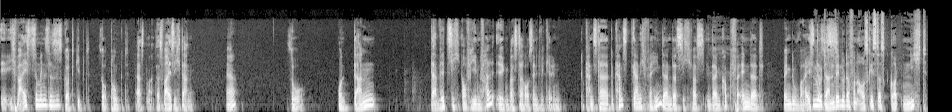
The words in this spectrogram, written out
äh, ich weiß zumindest, dass es Gott gibt. So, Punkt. Erstmal. Das weiß ich dann. Ja? So. Und dann, da wird sich auf jeden Fall irgendwas daraus entwickeln. Du kannst da, du kannst gar nicht verhindern, dass sich was in deinem Kopf verändert, wenn du weißt, Nur dass dann, wenn du davon ausgehst, dass Gott nicht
